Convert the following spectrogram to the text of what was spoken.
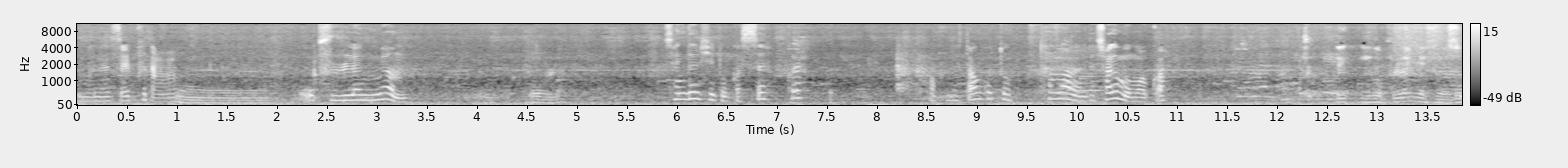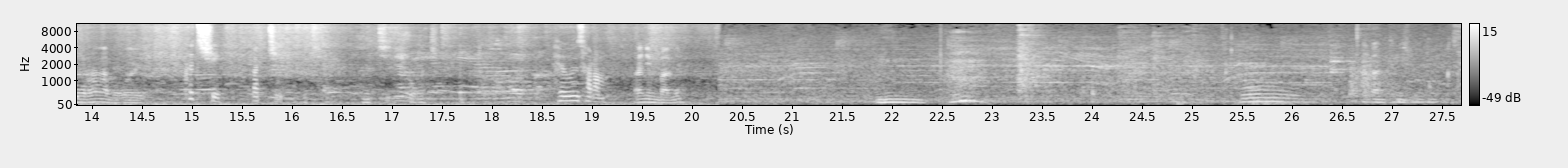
주문은 셀프당. 오. 블랙면? 먹어볼래? 생등시 돈가스? 그래. 아 근데 딴 것도 탐나는데? 자기 뭐 먹을 거야? 근데 이거 블랙미스 우동으로 하나 먹어야지. 그치. 맞지? 그 치즈로 같이 배운 사람. 아님 마늘? 음. 오. 약간 등심 돈가스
